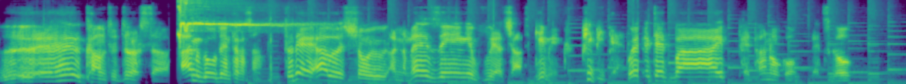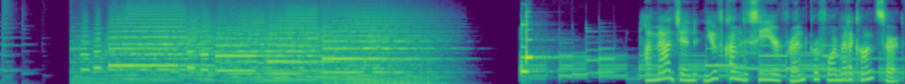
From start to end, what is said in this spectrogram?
Welcome to Drugstore. I'm Golden Takasan. Today I will show you an amazing VRChat gimmick, PP Pen, created by Petanoko. Let's go. Imagine you've come to see your friend perform at a concert,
